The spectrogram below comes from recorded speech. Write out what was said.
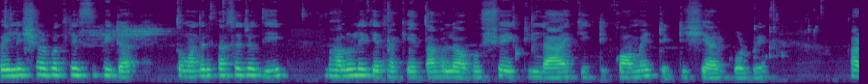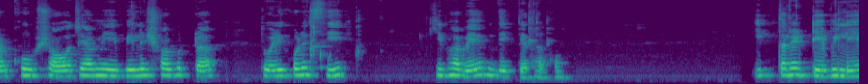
বেলের শরবত রেসিপিটা তোমাদের কাছে যদি ভালো লেগে থাকে, তাহলে অবশ্যই একটি লাইক একটি কমেন্ট একটি শেয়ার করবে। আর খুব সহজে আমি এই বেলের শরবতটা তৈরি করেছি। কীভাবে দেখতে থাকো। ইফতারের টেবিলে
